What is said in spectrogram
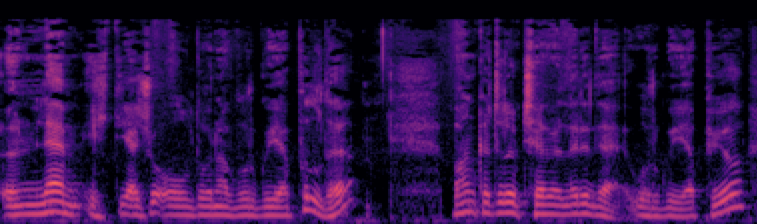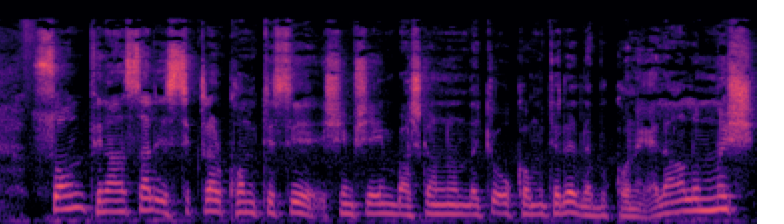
önlem ihtiyacı olduğuna vurgu yapıldı. Bankacılık çevreleri de vurgu yapıyor. Son Finansal İstikrar Komitesi Şimşek'in başkanlığındaki o komitede de bu konu ele alınmış.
